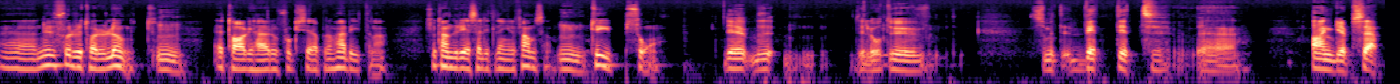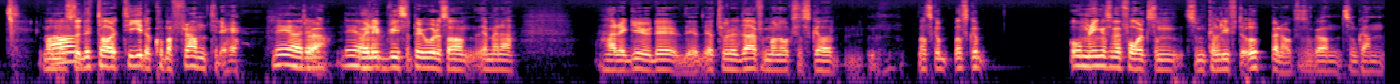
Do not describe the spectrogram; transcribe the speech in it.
Eh, nu får du ta det lugnt mm, ett tag här och fokusera på de här bitarna. Så kan du resa lite längre fram sen. mm. Typ så. Det, det, det låter ju som ett vettigt eh, angreppssätt. Man Ja. måste, det tar tid att komma fram till det. Det gör det. det, gör Men i vissa perioder så, jag menar, herregud, det, jag tror det är därför man också ska, man ska, man ska omringa sig med folk som, som kan lyfta upp en också, som kan, som kan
